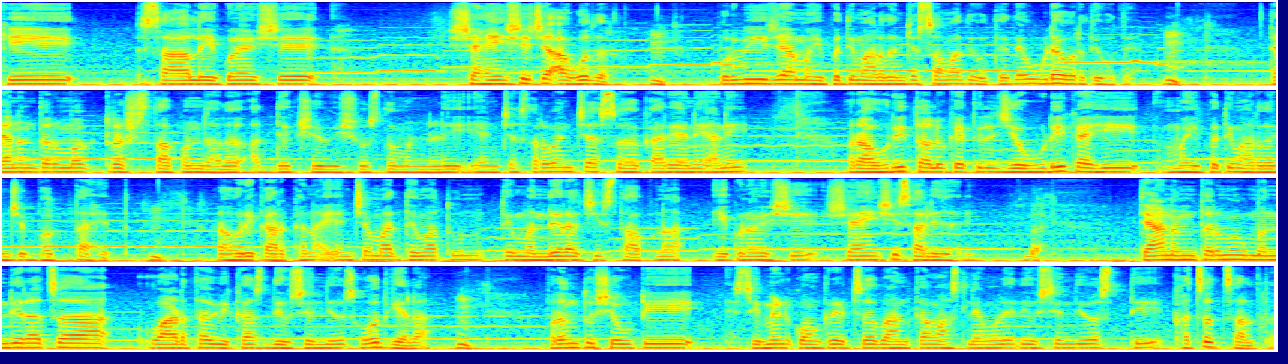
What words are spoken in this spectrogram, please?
की साल एकोणीसशे शहाऐंशीच्या अगोदर पूर्वी ज्या महिपती महाराजांच्या समाधी होत्या त्या उघड्यावरती होत्या. त्यानंतर मग ट्रस्ट स्थापन झालं अध्यक्ष विश्वस्त मंडळी यांच्या सर्वांच्या सहकार्याने आणि राहुरी तालुक्यातील जेवढी काही महिपती महाराजांचे भक्त आहेत राहुरी कारखाना यांच्या माध्यमातून ते मंदिराची स्थापना एकोणावीसशे शहाऐंशी साली झाली. त्यानंतर मग मंदिराचा वाढता विकास दिवसेंदिवस होत गेला. परंतु शेवटी सिमेंट कॉन्क्रीटचं बांधकाम असल्यामुळे दिवसेंदिवस ते खचत चालतं.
